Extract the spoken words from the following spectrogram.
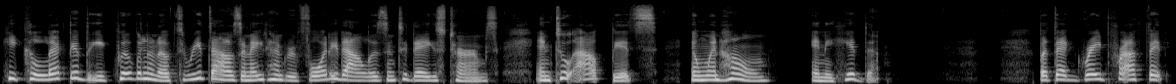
He collected the equivalent of $3,840 in today's terms and two outfits and went home and he hid them. But that great prophet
